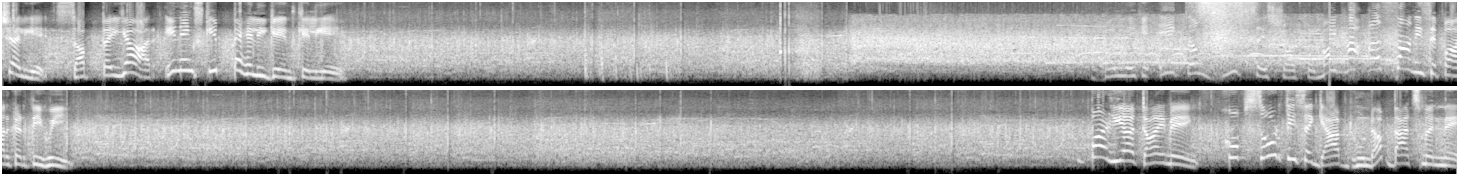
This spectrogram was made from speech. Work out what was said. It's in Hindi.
चलिए, सब तैयार इनिंग्स की पहली गेंद के लिए। बल्ले के एकदम बीच से शॉट को आसानी से पार करती हुई। बढ़िया टाइमिंग खूबसूरती से गैप ढूंढा बैट्समैन ने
